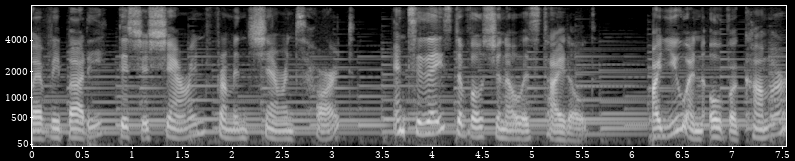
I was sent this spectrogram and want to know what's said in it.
everybody. This is Sharon from In Sharon's Heart, and today's devotional is titled, Are You an Overcomer?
